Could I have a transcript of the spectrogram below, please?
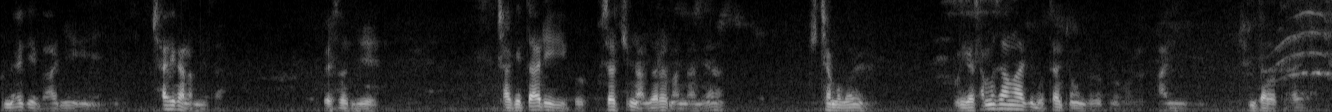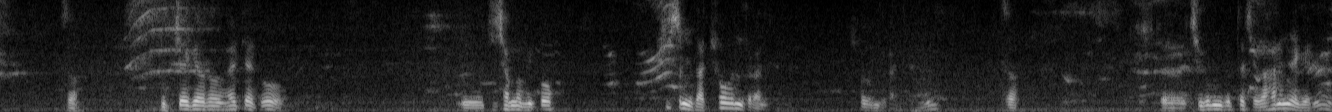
금액이 많이 차이가 납니다. 그래서 이제 자기 딸이 그 부잣집 남자를 만나면 지참금을 우리가 상상하지 못할 정도로 많이 준다고 하더라고요. 그래서 국제 결혼 할 때도 그 지참금이 꼭 필수입니다. 초혼들한테. 초혼들한테는. 그래서, 어, 지금부터 제가 하는 얘기는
